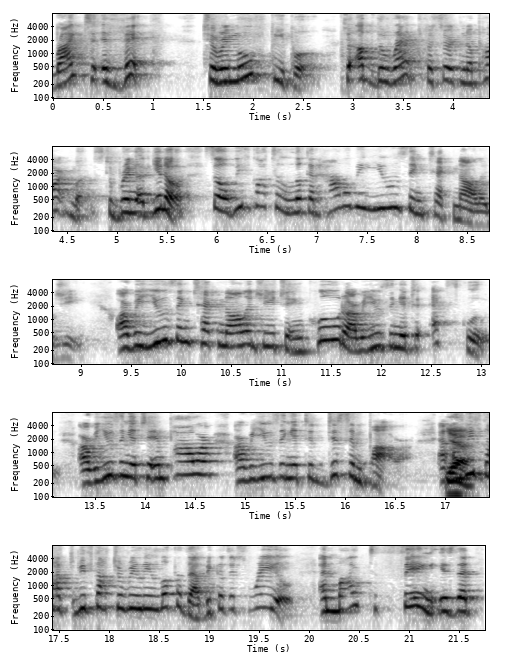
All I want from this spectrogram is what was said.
right? To evict, to remove people, to up the rent for certain apartments, to bring a, you know, so we've got to look at how are we using technology? Are we using technology to include? Are we using it to exclude? Are we using it to empower? Are we using it to disempower? And yeah. we've got we've got to really look at that because it's real And my thing is that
